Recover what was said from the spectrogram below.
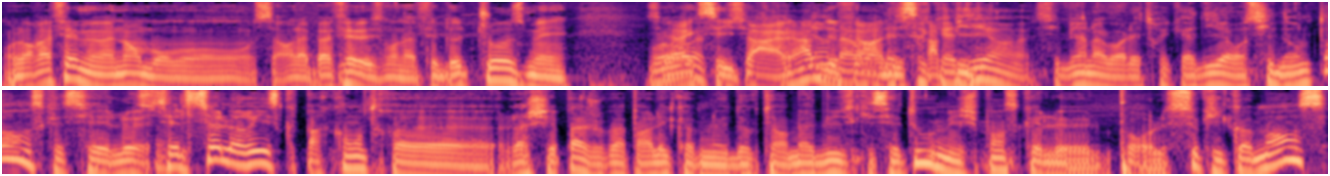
on l'aurait fait, mais maintenant bon, on- ça on l'a pas fait parce qu'on a fait d'autres choses, mais c'est Ouais, vrai ouais, que c'est hyper agréable bien de faire un des disque trucs à rapide. dire. C'est bien d'avoir des trucs à dire aussi dans le temps, parce que c'est le, c'est le seul risque. Par contre, euh, là, je sais pas, je veux pas parler comme le docteur Mabuse qui sait tout, mais je pense que le, pour le- ceux qui commencent,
